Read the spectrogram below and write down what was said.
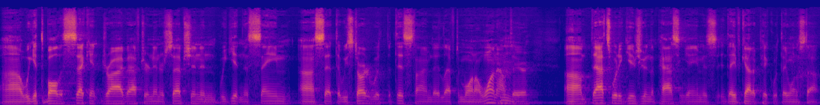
Uh, we get the ball the second drive after an interception, and we get in the same uh, set that we started with, but this time they left him one on one out mm. there. Um, that's what it gives you in the passing game is they've got to pick what they want to stop.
